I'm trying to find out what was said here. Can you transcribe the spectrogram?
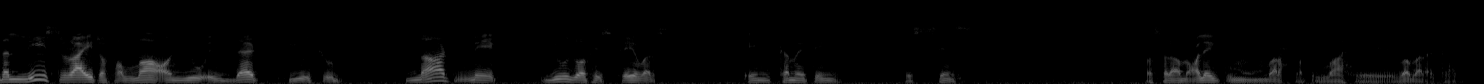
The least right of Allah on you is that you should not make use of His favors in committing His sins. Wassalamu alaikum wa rahmatullahi wa barakatuh.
